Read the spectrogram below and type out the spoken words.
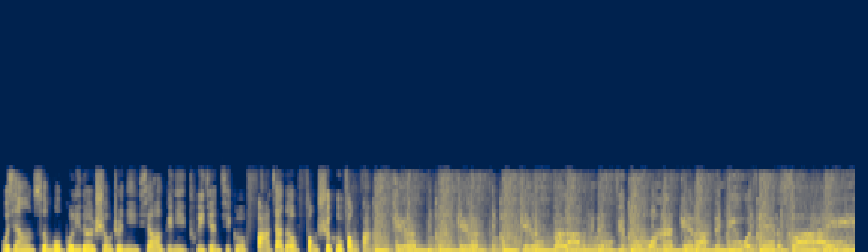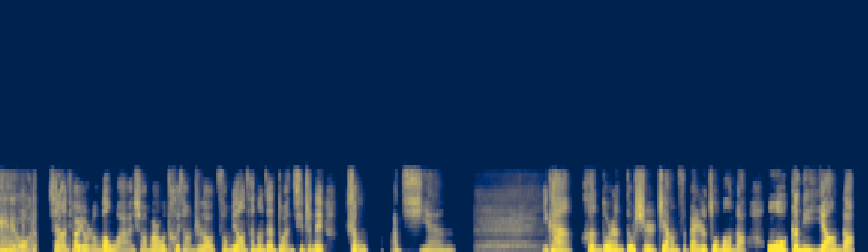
我想寸步不离的守着你，想要给你推荐几个发家的方式和方法。前两天有人问我啊，小妹，我特想知道怎么样才能在短期之内挣大钱。你看，很多人都是这样子白日做梦的，我跟你一样的。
